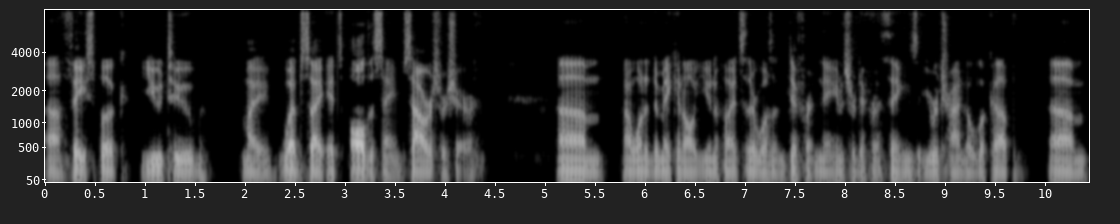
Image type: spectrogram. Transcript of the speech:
uh, Facebook, YouTube, my website, it's all the same. Sowers for Sheriff. Um, I wanted to make it all unified so there wasn't different names for different things that you were trying to look up. Um,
